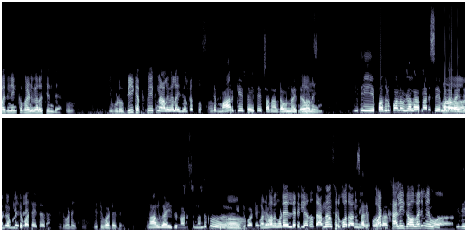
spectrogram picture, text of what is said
పది నుంచి పన్నెండు వేలు వచ్చింది. ఇప్పుడు పీక్ ఎత్త పీక్ నాలుగు వేలు ఐదు వేలు ఖర్చు అంటే వస్తుంది మార్కెట్ అయితే చాలా డౌన్ అయితే డౌన్. అయింది. ఇది పది రూపాయలు గల మన అయితే. గిట్టుబాటు అవుతుందా? గిట్టుబాటు అవుతుంది. గిట్టుబాటు అయితే. నాలుగు ఐదు నడుస్తున్నందుకు. బండవాళ్ళం కూడా వెళ్ళేటికి లేదు దాని సరిపోతుంది. ఖాళీ కావాలని మేము ఇది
